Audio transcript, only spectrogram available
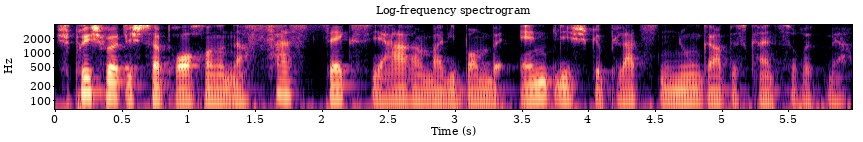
sprichwörtlich zerbrochen und nach fast sechs Jahren war die Bombe endlich geplatzt und nun gab es kein Zurück mehr.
